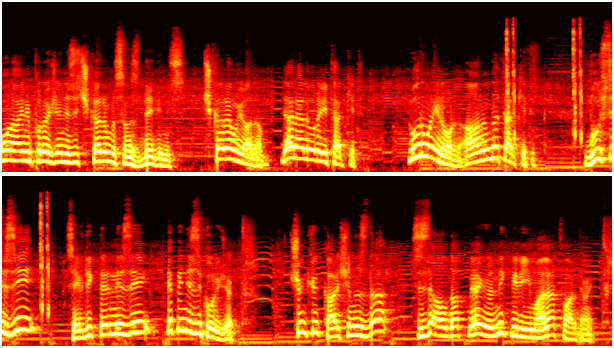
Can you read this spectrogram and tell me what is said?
onaylı projenizi çıkarır mısınız dediniz. Çıkaramıyor adam. Derhal orayı terk edin. Durmayın orada. Anında terk edin. Bu sizi, sevdiklerinizi, hepinizi koruyacaktır. Çünkü karşınızda sizi aldatmaya yönelik bir imalat var demektir.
